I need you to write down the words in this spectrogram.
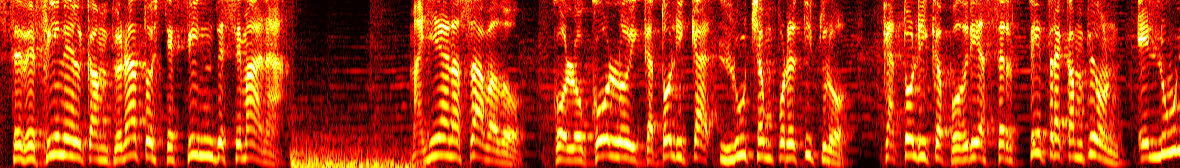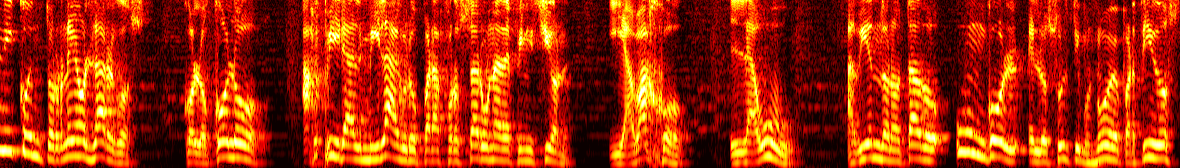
Se define el campeonato este fin de semana. Mañana sábado, Colo Colo y Católica luchan por el título. Católica podría ser tetracampeón, el único en torneos largos. Colo Colo aspira al milagro para forzar una definición. Y abajo, la U, habiendo anotado un gol en los últimos nueve partidos,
